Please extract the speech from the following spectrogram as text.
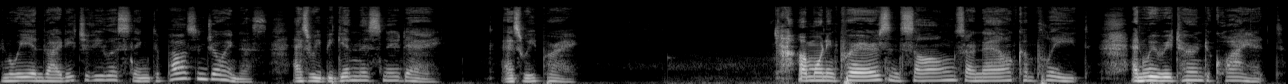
And we invite each of you listening to pause and join us as we begin this new day, as we pray. Our morning prayers and songs are now complete, and we return to quiet,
